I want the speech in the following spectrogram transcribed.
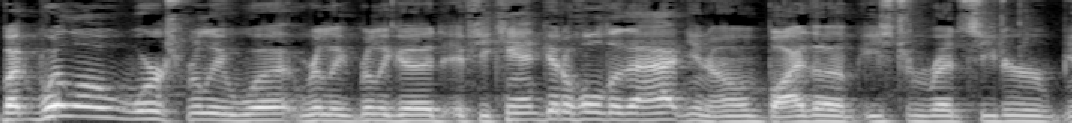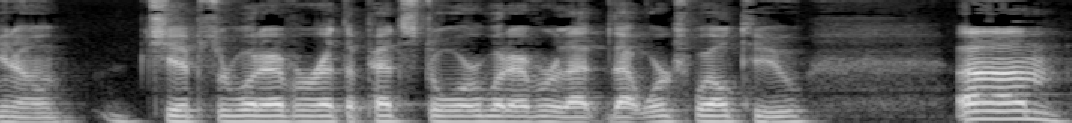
but willow works really, really, really good. If you can't get a hold of that, you know, buy the Eastern Red Cedar, you know, chips or whatever at the pet store, whatever. That that works well too. Um,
